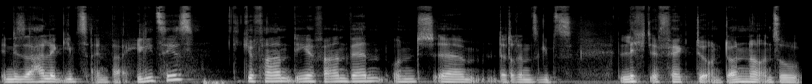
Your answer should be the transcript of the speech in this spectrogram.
In dieser Halle gibt es ein paar Helices, die gefahren, die gefahren werden und ähm, da drin gibt es Lichteffekte und Donner und so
